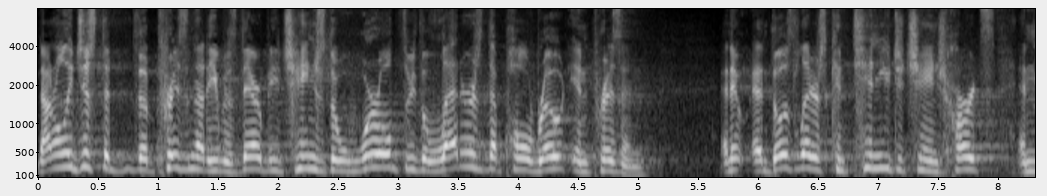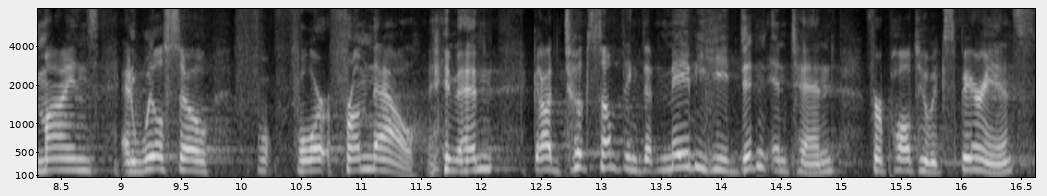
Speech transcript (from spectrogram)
not only just the, the prison that he was there, but he changed the world through the letters that Paul wrote in prison. And, it, and, those letters continue to change hearts and minds and will so for, for, from now. Amen. God took something that maybe he didn't intend for Paul to experience,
